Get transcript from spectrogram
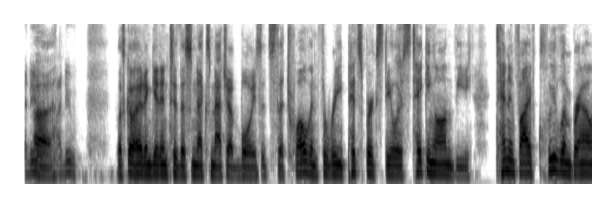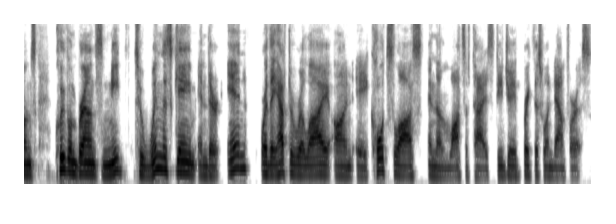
I do. Uh, I do. Let's go ahead and get into this next matchup, boys. It's the 12 and 3 Pittsburgh Steelers taking on the 10 and 5 Cleveland Browns. Cleveland Browns need to win this game and they're in, or they have to rely on a Colts loss and then lots of ties. DJ, break this one down for us.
